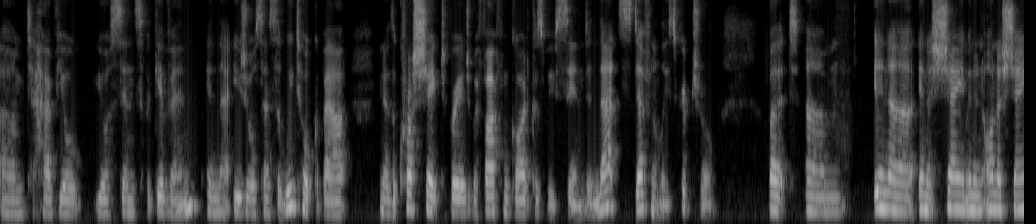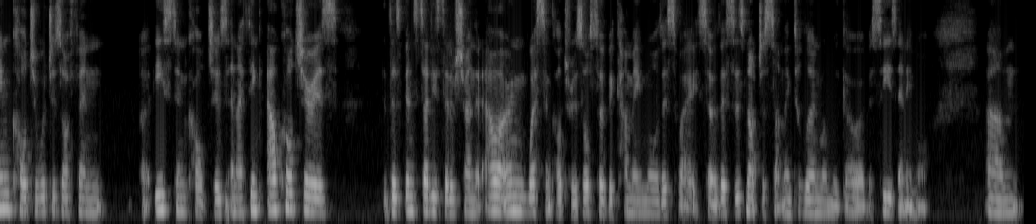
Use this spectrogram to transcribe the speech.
um, to have your your sins forgiven in that usual sense that we talk about you know the cross-shaped bridge we're far from god because we've sinned and that's definitely scriptural. But um, in a in a shame in an honor shame culture which is often uh, eastern cultures and i think our culture is there's been studies that have shown that our own Western culture is also becoming more this way. So this is not just something to learn when we go overseas anymore. Um,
